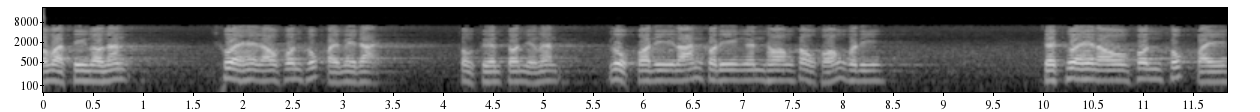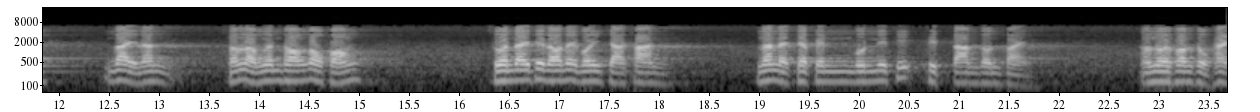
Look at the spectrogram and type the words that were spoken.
เพราะว่าสิ่งเหล่านั้น ช่วยให้เราพ้นทุกข์ไปไม่ได้ ต้องเตือนตนอย่างนั้น ลูกก็ดีร้านก็ดีเงินทองเข้าของก็ดี จะช่วยให้เราพ้นทุกข์ไปได้นั้นสำหรับเงินทองเข้าของ ส่วนใดที่เราได้บริจาคทาน นั่นแหละจะเป็นบุญนิธิติดตามตนไปอำนวยความสุขให้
